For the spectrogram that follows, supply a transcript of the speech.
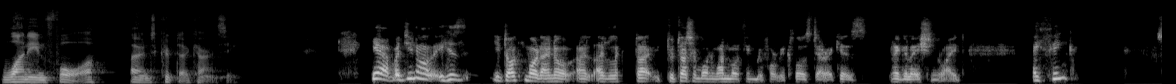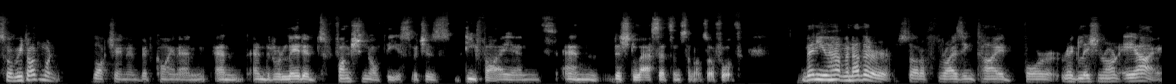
one in four owns cryptocurrency. Yeah, but you know, his you're talking about. I know I, would like to touch upon one more thing before we close, Deryck. Is regulation right? I think so. We're talking about blockchain and Bitcoin and and and the related function of these, which is DeFi and and digital assets and so on and so forth. Then you have another sort of rising tide for regulation around AI.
